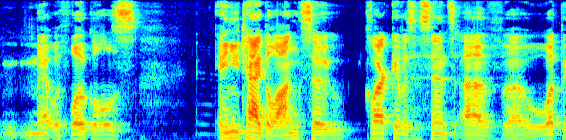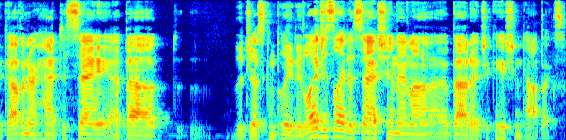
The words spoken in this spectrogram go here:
met with locals, and you tagged along. So, Clark, give us a sense of uh, what the governor had to say about the just completed legislative session and uh, about education topics.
